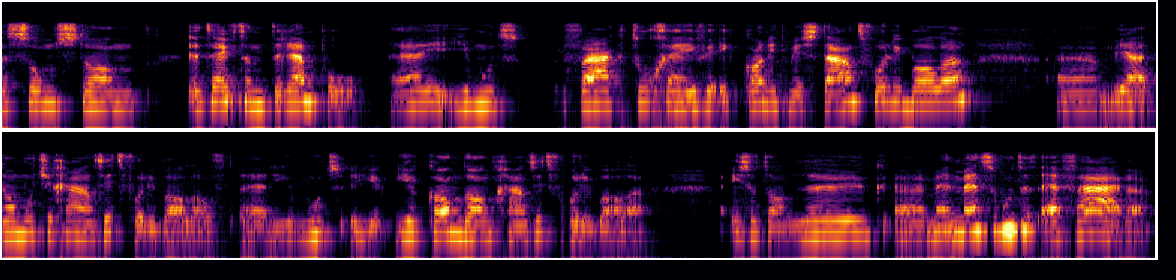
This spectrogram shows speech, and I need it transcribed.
Soms dan het heeft een drempel. Hè? Je moet vaak toegeven, ik kan niet meer staand volleyballen. Um, ja, dan moet je gaan zitvolleyballen. Of je, moet, je, je kan dan gaan zitvolleyballen. Is het dan leuk? Uh, mensen moeten het ervaren.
